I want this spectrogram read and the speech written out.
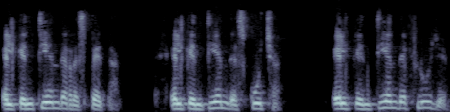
El que entiende respeta, el que entiende escucha, el que entiende fluye,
